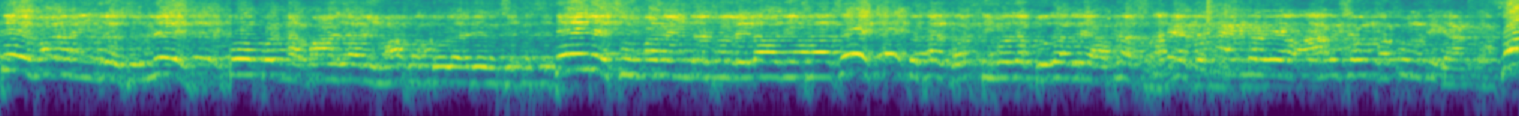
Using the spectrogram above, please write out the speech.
તે મારા ઇન્દ્રસનને પોપટના પાંજરાની માફક બોલાવી રહ્યો છે તેને શું મારા ઇન્દ્રસન લઈ લાવવાની ઈચ્છા છે તો સાહેબ ભક્તિ મુજબ દુધાગરે આપણા અરે સામે બ્રહ્મા ઇન્દ્રદેવ હું કશું નથી જાણતો સારા છો કોણ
